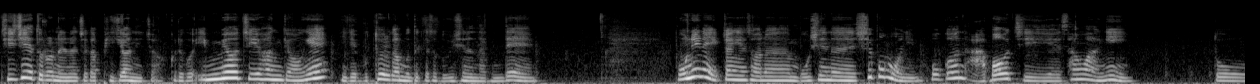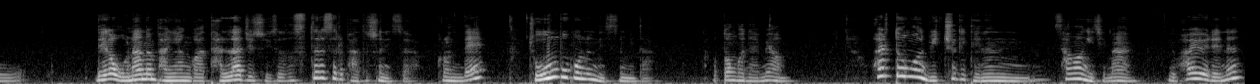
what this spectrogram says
지지에 들어온 에너지가 비견이죠. 그리고 임묘지 환경에 이제 무토일관 분들께서 놓이시는 날인데 본인의 입장에서는 모시는 시부모님 혹은 아버지의 상황이 또 내가 원하는 방향과 달라질 수 있어서 스트레스를 받을 수는 있어요. 그런데 좋은 부분은 있습니다. 어떤 거냐면 활동은 위축이 되는 상황이지만 화요일에는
